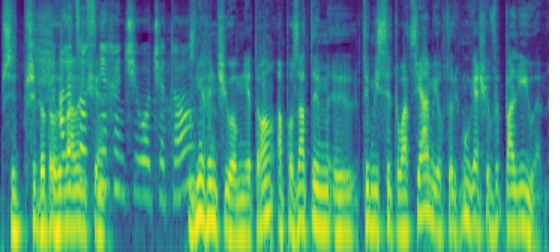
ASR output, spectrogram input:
przy, przygotowywałem Ale co, się. zniechęciło cię to? Zniechęciło mnie to, a poza tym y, tymi sytuacjami, o których mówię, ja się wypaliłem.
